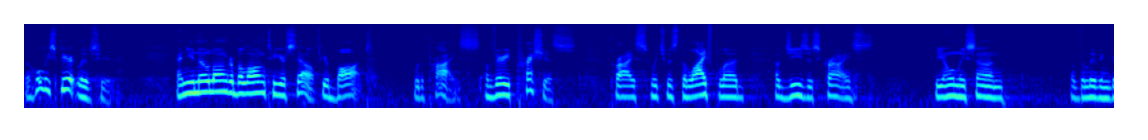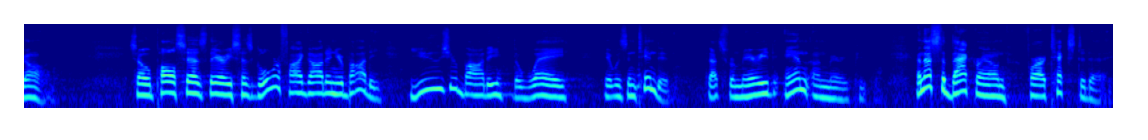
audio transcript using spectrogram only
The Holy Spirit lives here. And you no longer belong to yourself. You're bought with a price, a very precious price, which was the lifeblood of Jesus Christ, the only Son of the living God. So Paul says there, he says, glorify God in your body. Use your body the way it was intended. That's for married and unmarried people. And that's the background for our text today.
